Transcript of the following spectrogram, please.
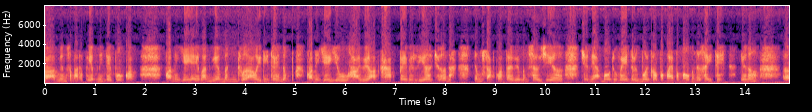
ក៏អត់មានសមត្ថភាពនេះទេព្រោះគាត់ គាត់និយាយអីវ៉ាន់វាមិនធ្វើឲ្យនេះទេគាត់និយាយយូរហើយវាអត់ខាតពេលវេលាច្រើនណាខ្ញុំស្ដាប់គាត់ទៅវាមិនសូវជាជាអ្នក motivate ឬមួយក៏ប្រម៉ែប្រមូលមនុស្សអីទេ you know អឺ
